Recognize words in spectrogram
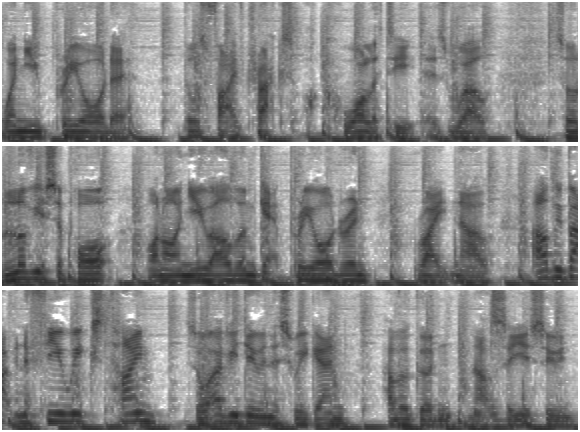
when you pre order. Those five tracks are quality as well. So love your support on our new album. Get pre-ordering right now. I'll be back in a few weeks' time. So whatever you're doing this weekend, have a good one, and I'll see you soon.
